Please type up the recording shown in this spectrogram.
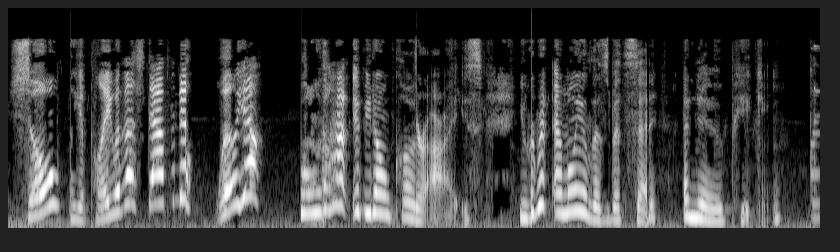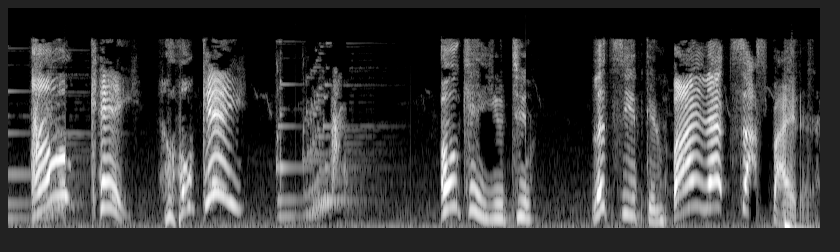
So, will you play with us, Daffodil? Will ya? Well, not if you don't close your eyes. You heard what Emily Elizabeth said, and no peeking. Okay. Okay. Okay, you two. Let's see if we can find that sock spider.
